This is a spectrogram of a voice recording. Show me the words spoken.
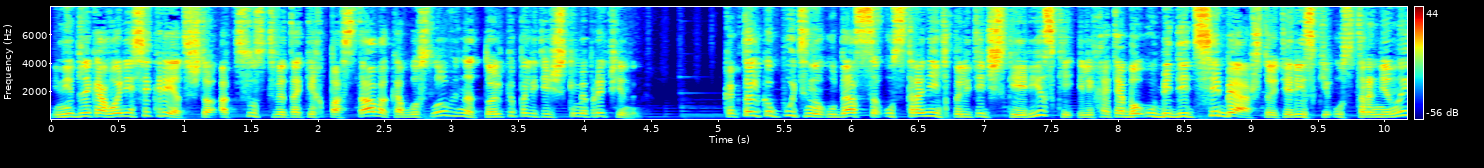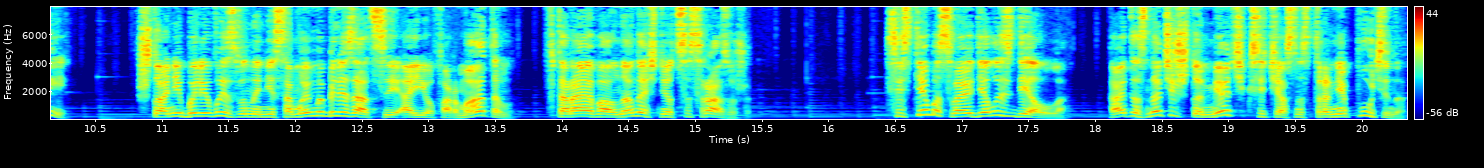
И ни для кого не секрет, что отсутствие таких поставок обусловлено только политическими причинами. Как только Путину удастся устранить политические риски или хотя бы убедить себя, что эти риски устранены, что они были вызваны не самой мобилизацией, а ее форматом, вторая волна начнется сразу же. Система свое дело сделала, а это значит, что мячик сейчас на стороне Путина.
